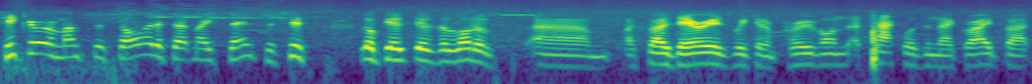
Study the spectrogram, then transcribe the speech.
ticker amongst the side, if that makes sense. It's just, look, there's, there's a lot of, um, I suppose, areas we can improve on. Attack wasn't that great, but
